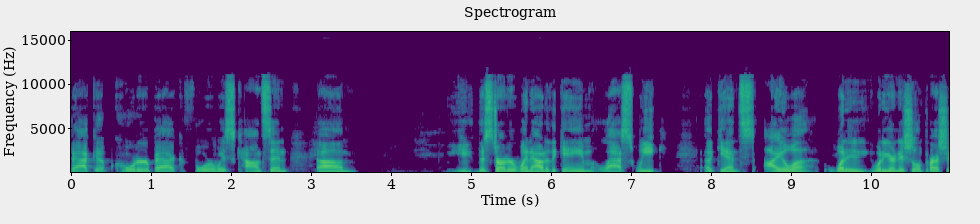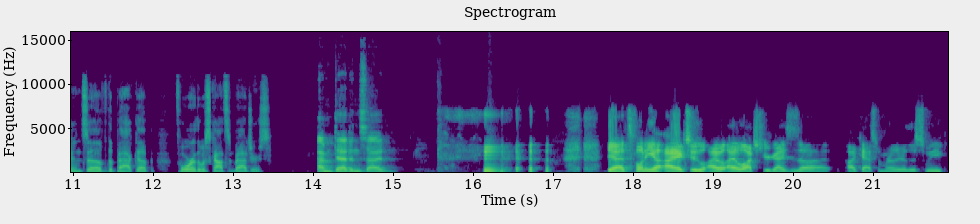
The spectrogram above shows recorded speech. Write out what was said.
backup quarterback for Wisconsin. Um, you, the starter went out of the game last week against Iowa. What are what are your initial impressions of the backup for the Wisconsin Badgers? I'm dead inside. yeah, it's funny. I actually I, I watched your guys' uh, podcast from earlier this week,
